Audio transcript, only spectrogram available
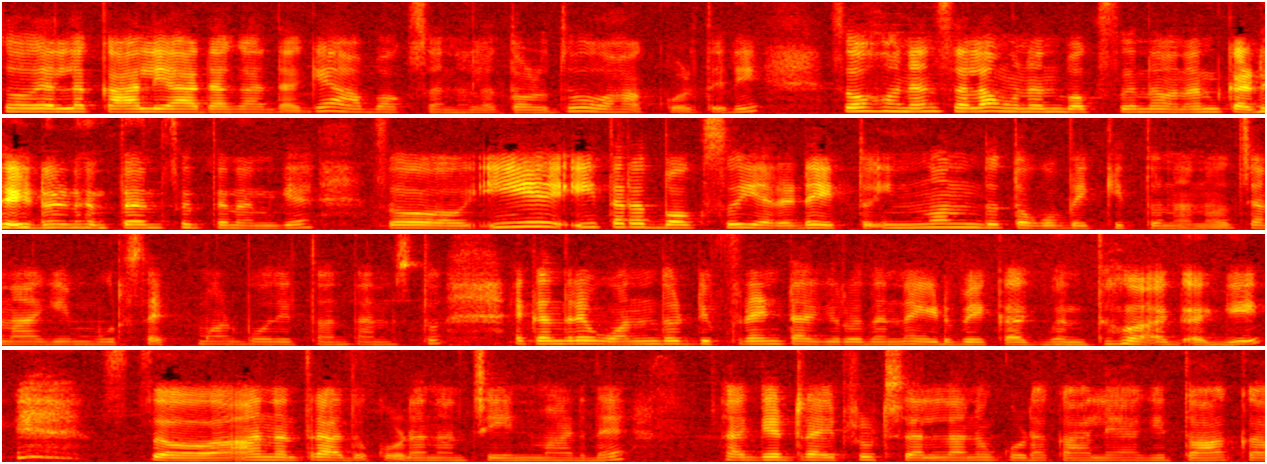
ಸೊ ಎಲ್ಲ ಖಾಲಿ ಆದಾಗ ಆದಾಗೆ ಆ ಬಾಕ್ಸನ್ನೆಲ್ಲ ತೊಳೆದು ಹಾಕ್ಕೊಳ್ತೀನಿ. ಸೊ ಒಂದೊಂದು ಸಲ ಒಂದೊಂದು ಬಾಕ್ಸನ್ನ ಒಂದೊಂದು ಕಡೆ ಇಡೋಣ ಅಂತ ಅನಿಸುತ್ತೆ ನನಗೆ. ಸೊ ಈ ಈ ಥರದ ಬಾಕ್ಸು ಎರಡೇ ಇತ್ತು. ಇನ್ನೊಂದು ತೊಗೋಬೇಕಿತ್ತು ನಾನು. ಚೆನ್ನಾಗಿ ಮೂರು ಸೆಟ್ ಮಾಡ್ಬೋದಿತ್ತು ಅಂತ ಅನಿಸ್ತು. ಯಾಕಂದರೆ ಒಂದು ಡಿಫ್ರೆಂಟ್ ಆಗಿರೋದನ್ನು ಇಡಬೇಕಾಗಿ ಬಂತು ಹಾಗಾಗಿ. ಸೊ ಆ ನಂತರ ಅದು ಕೂಡ ನಾನು ಚೇಂಜ್ ಮಾಡಿದೆ. ಹಾಗೆ ಡ್ರೈ ಫ್ರೂಟ್ಸ್ ಎಲ್ಲನೂ ಕೂಡ ಖಾಲಿ ಆಗಿತ್ತು. ಆ ಕ,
